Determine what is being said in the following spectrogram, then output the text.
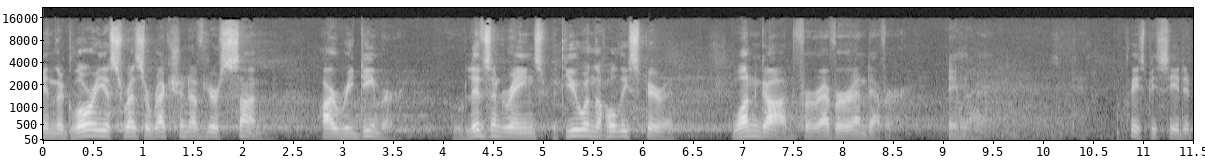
in the glorious resurrection of your Son, our Redeemer, who lives and reigns with you in the Holy Spirit, one God forever and ever. Amen. Please be seated.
